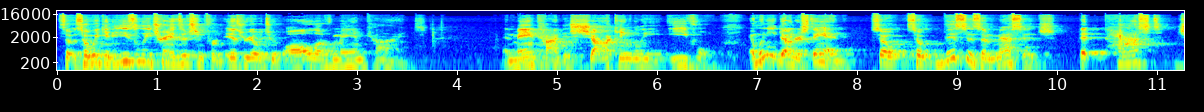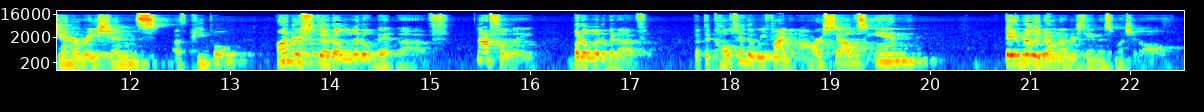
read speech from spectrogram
So, so we can easily transition from Israel to all of mankind. And mankind is shockingly evil. And we need to understand so, so this is a message that past generations of people understood a little bit of, not fully, but a little bit of. But the culture that we find ourselves in, they really don't understand this much at all.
